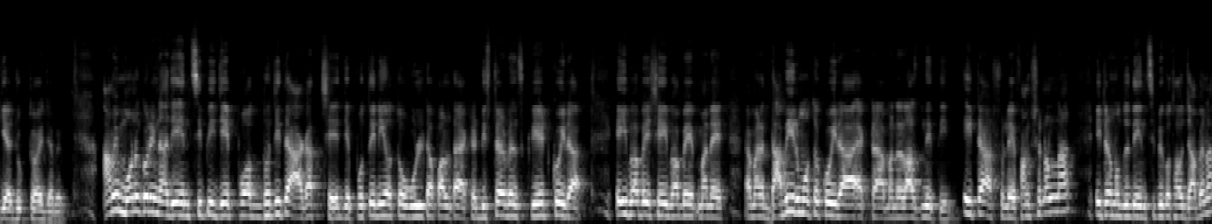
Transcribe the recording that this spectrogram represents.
গিয়ে যুক্ত হয়ে যাবে। আমি মনে করি না যে এনসিপি যে পদ্ধতিতে আগাচ্ছে, যে প্রতিনিয়ত উল্টাপাল্টা একটা ডিস্টারবেন্স ক্রিয়েট কইরা, এইভাবে সেইভাবে মানে মানে দাবির মতো কইরা একটা মানে রাজনীতি, এইটা আসলে ফাংশনাল না, এটার মধ্যে দিয়ে এনসিপি কোথাও যাবে না।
